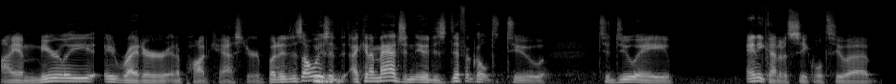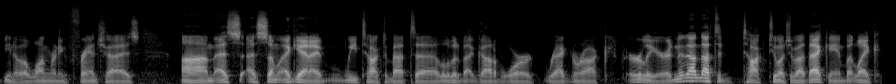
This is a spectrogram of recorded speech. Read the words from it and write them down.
I am merely a writer and a podcaster. But it is always a, mm-hmm. I can imagine it is difficult to to do a any kind of a sequel to a you know a long running franchise. Um, as as some again, I we talked about uh, a little bit about God of War Ragnarok earlier, and not not to talk too much about that game, but like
